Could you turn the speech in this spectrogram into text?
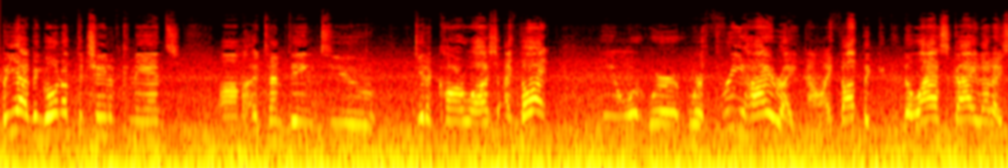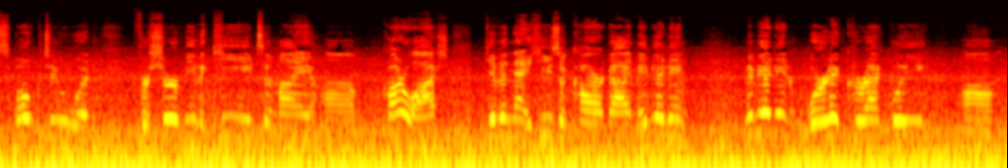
but yeah i've been going up the chain of commands um, attempting to get a car wash i thought you know, we're, we're, three high right now. I thought the, the last guy that I spoke to would for sure be the key to my um, car wash, given that he's a car guy. Maybe I didn't, maybe I didn't word it correctly. Um,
